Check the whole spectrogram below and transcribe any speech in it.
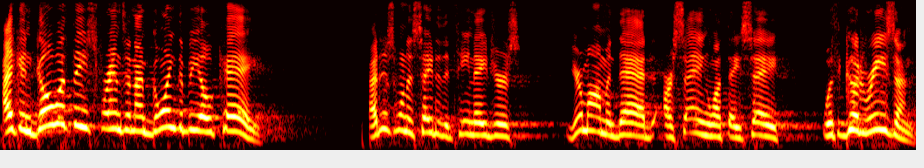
I can go with these friends, and I'm going to be okay. I just want to say to the teenagers your mom and dad are saying what they say with good reason.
